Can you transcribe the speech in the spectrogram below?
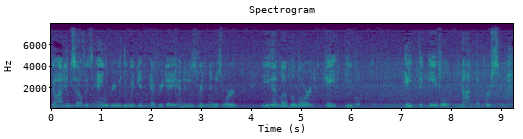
God himself is angry with the wicked every day, and it is written in his word, Ye that love the Lord hate evil. Hate the evil, not the person.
